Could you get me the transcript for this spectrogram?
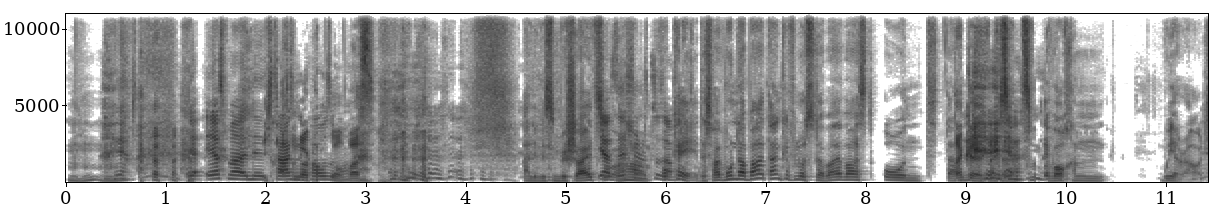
Mhm, mhm. Ja. erstmal eine ich tragende dachte, Pause. Noch was. Alle wissen Bescheid. Ja, so, sehr schön zusammen. Okay, das war wunderbar. Danke, Fluss, dabei warst. Und dann danke, bis in zwei Wochen. We are out.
